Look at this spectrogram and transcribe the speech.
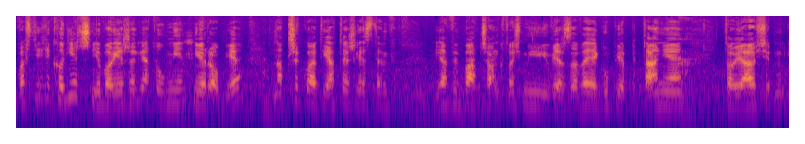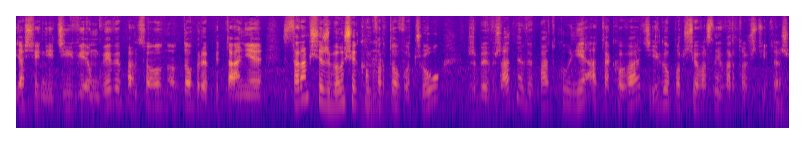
Właśnie niekoniecznie, bo jeżeli ja to umiejętnie robię, na przykład ja też jestem, ja wybaczam, ktoś mi, wiesz, zadaje głupie pytanie, to ja się, ja się nie dziwię, mówię, wie pan co, no dobre pytanie. Staram się, żeby on się komfortowo czuł, żeby w żadnym wypadku nie atakować jego poczucia własnej wartości też.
